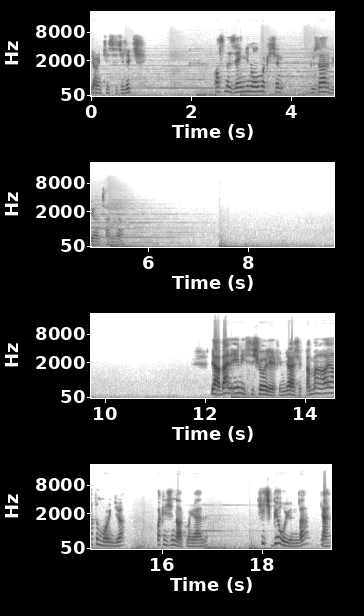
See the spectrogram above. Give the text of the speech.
Yan kesicilik. Aslında zengin olmak için güzel bir yöntem ya. Ya ben en iyisi şöyle yapayım gerçekten. Ben hayatım boyunca bakın şimdi aklıma geldi. Hiçbir oyunda yani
